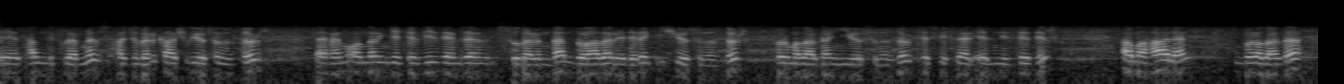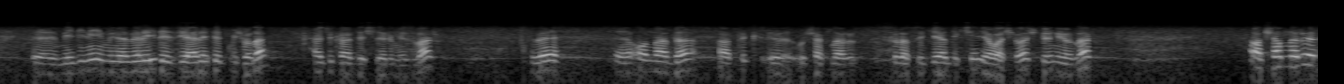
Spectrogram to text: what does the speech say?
e, tanıdıklarınız hacıları karşılıyorsunuzdur. Efendim onların getirdiği zemzem sularından dualar ederek içiyorsunuzdur. Hurmalardan yiyorsunuzdur. Tesbihler elinizdedir. Ama halen buralarda e, Medine-i Münevvere'yi de ziyaret etmiş olan hacı kardeşlerimiz var. Ve e, onlar da artık e, uçaklar sırası geldikçe yavaş yavaş dönüyorlar. Akşamları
